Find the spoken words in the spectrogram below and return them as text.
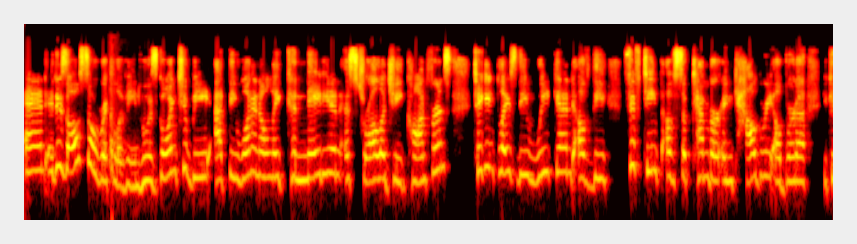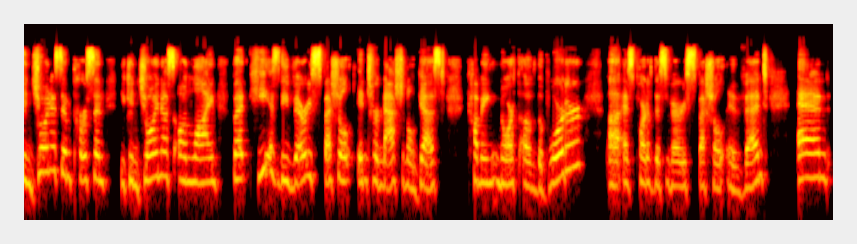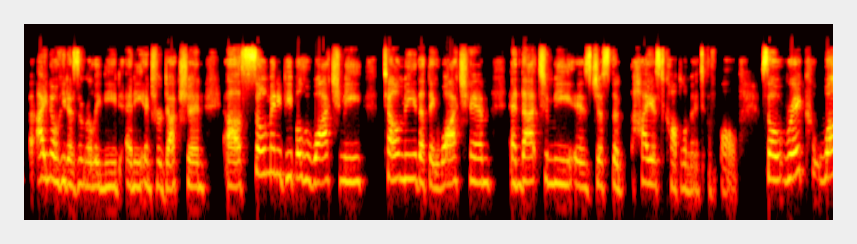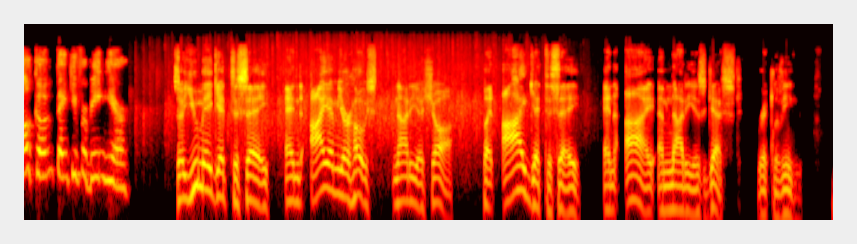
And it is also Rick Levine who is going to be at the one and only Canadian Astrology Conference taking place the weekend of the 15th of September in Calgary, Alberta. You can join us in person, you can join us online, but he is the very special international guest coming north of the border uh, as part of this very special event. And I know he doesn't really need any introduction. Uh, so many people who watch me tell me that they watch him. And that to me is just the highest compliment of all. So, Rick, welcome. Thank you for being here. So, you may get to say, and I am your host, Nadia Shaw, but I get to say, and I am Nadia's guest, Rick Levine.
